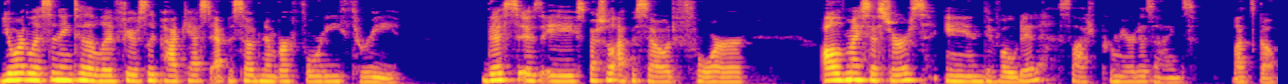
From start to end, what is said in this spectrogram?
You're listening to the Live Fiercely podcast, episode number 43. This is a special episode for all of my sisters in Devoted slash Premier Designs. Let's go.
